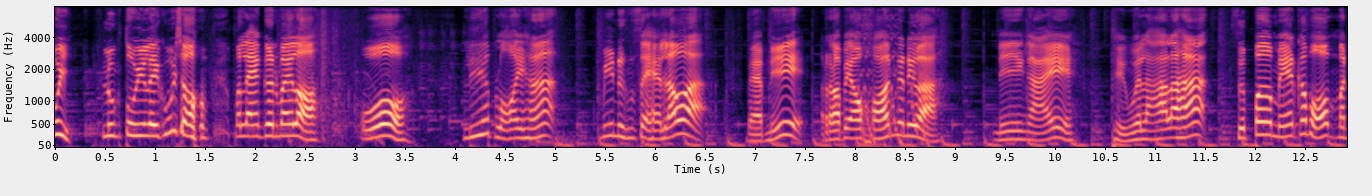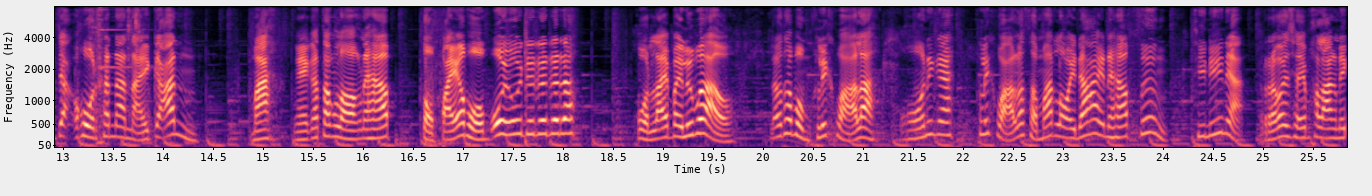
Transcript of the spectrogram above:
อุ้ยลุงตุยเลยคุณผู้ชม มันแรงเกินไปเหรอ โอ้ เรียบร้อยฮะ มี1นึ่งแสนแล้วอะแบบนี้เราไปเอาค้อนกันดีกว่า นี่ไง ถึงเวลาแล้วฮะ ซูเปอร์เมดครับผม มันจะโหดขนาดไหนกัน มา ไงก็ต้องลองนะครับ ตบไปครับผม โอ้ยโอ้ยเดี๋ยวเดี๋ยวเดี๋ยวโหดไลฟ์ไปหรือเปล่า แล้วถ้าผมคลิกขวาล่ะ อ๋อ นี่ไง คลิกขวาเราสามารถลอยได้นะครับ ซึ่งทีนี้เนี่ย เราก็จะใช้พลังใน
